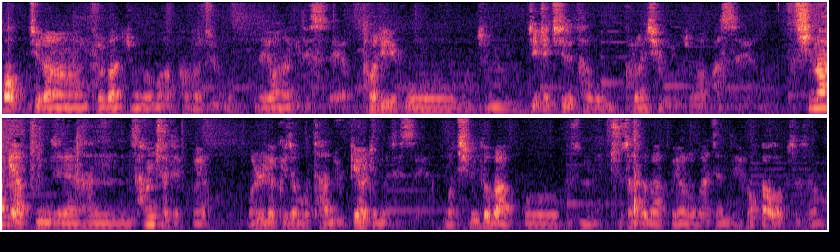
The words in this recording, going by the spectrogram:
허벅지랑 골반 좀 너무 아파가지고 내원하게 됐어요. 저리고 뭐 좀 찌릿찌릿하고 그런 식으로 좀 아팠어요. 심하게 아픈 지는 한 3주 됐고요. 원래 그 전부터 한 6개월 정도 됐어요. 뭐 침도 맞고 무슨 주사도 맞고 여러 거 맞았는데 효과가 없어서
